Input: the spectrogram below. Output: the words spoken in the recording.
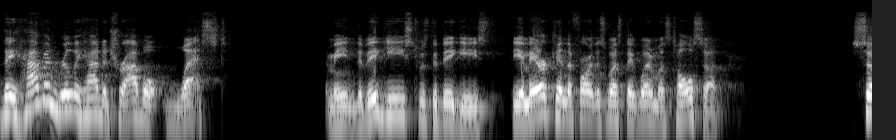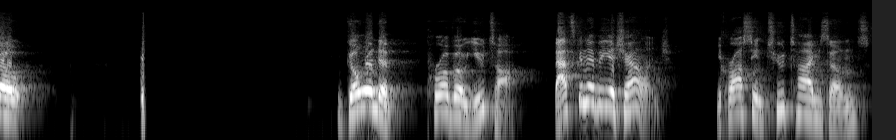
they haven't really had to travel west. I mean, the Big East was the Big East. The American, the farthest west they went was Tulsa. So going to Provo, Utah, that's going to be a challenge. You're crossing two time zones.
